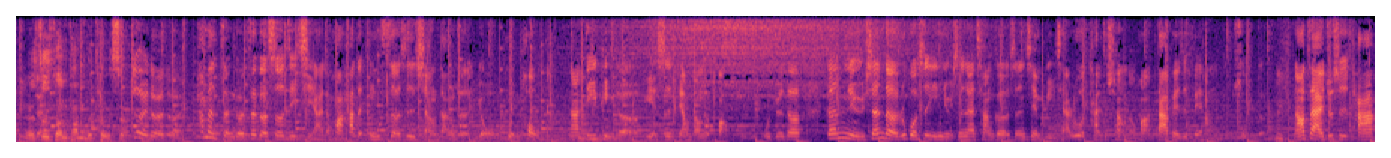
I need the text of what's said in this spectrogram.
里，哎因为对这算他们的特色。对对对，他们整个这个设计起来的话，它的音色是相当的有浑厚感，那低频的也是相当的饱足。我觉得跟女生的，如果是以女生在唱歌的声线比起来，如果弹唱的话，搭配是非常不错的。嗯嗯，然后再来就是它。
